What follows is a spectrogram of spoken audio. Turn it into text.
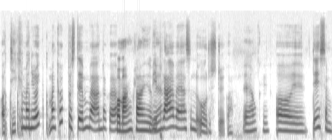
og det kan man jo ikke, man kan jo ikke bestemme, hvad andre gør. Hvor mange plejer jeg at Vi være? plejer at være sådan otte stykker. Ja, okay. Og øh, det, som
